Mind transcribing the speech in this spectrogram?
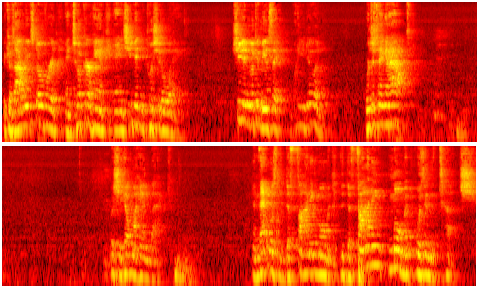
Because I reached over and, and took her hand and she didn't push it away. She didn't look at me and say, What are you doing? We're just hanging out. But she held my hand back. And that was the defining moment. The defining moment was in the touch.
